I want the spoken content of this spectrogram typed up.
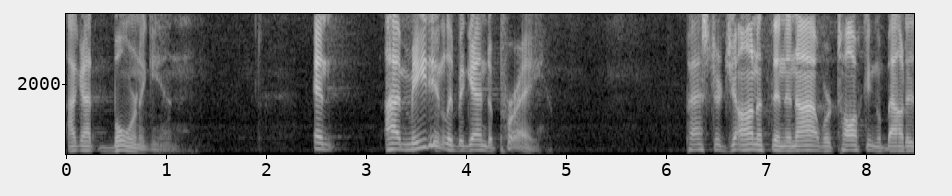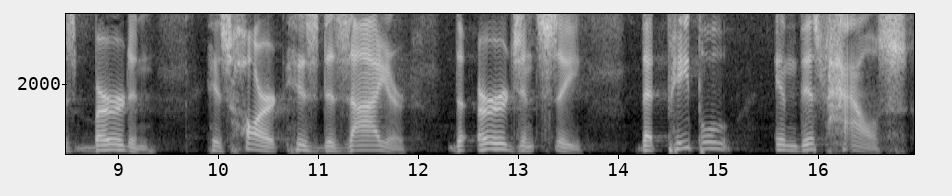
I got born again. And I immediately began to pray. Pastor Jonathan and I were talking about his burden, his heart, his desire, the urgency that people in this house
